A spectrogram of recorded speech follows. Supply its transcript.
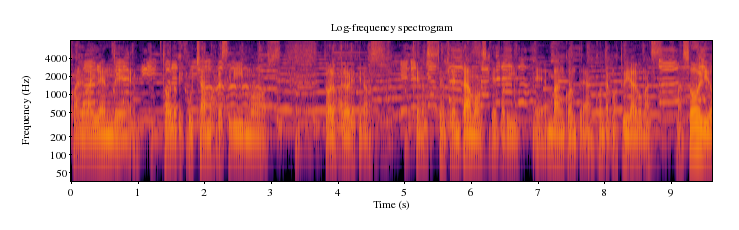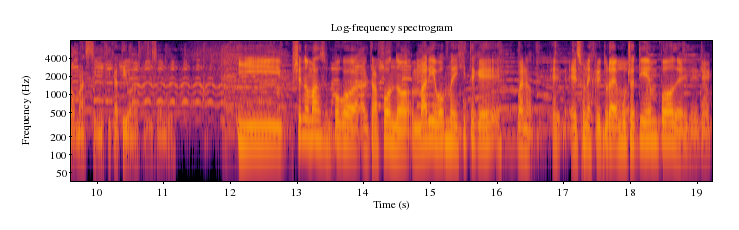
con el vaivén de todo lo que escuchamos, recibimos, todos los valores que nos, que nos enfrentamos que por ahí eh, van contra, contra construir algo más, más sólido, más significativo, no sé si sólido. Y yendo más un poco al trasfondo, Marie, vos me dijiste que, bueno, eh, es una escritura de mucho tiempo, de, de- de-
